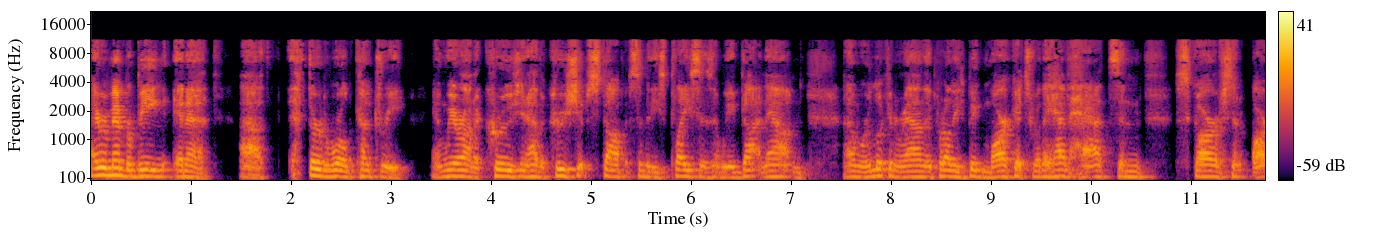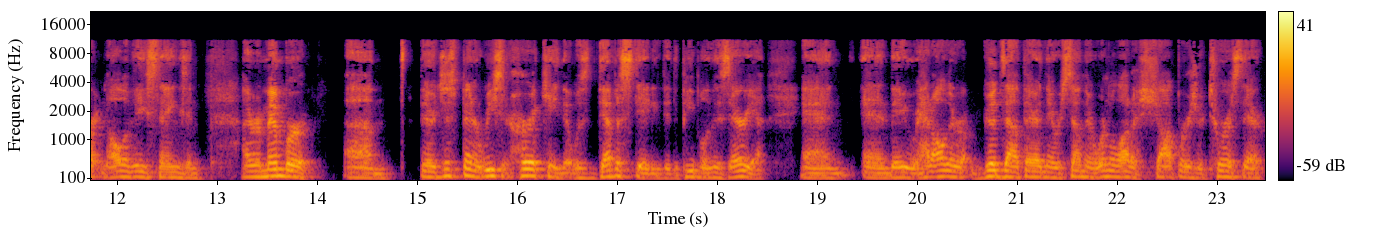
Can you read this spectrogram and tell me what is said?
i remember being in a, third world country and we were on a cruise you know how the cruise ships stop at some of these places and we had gotten out and and we're looking around. They put all these big markets where they have hats and scarves and art and all of these things. And I remember um, there had just been a recent hurricane that was devastating to the people in this area, and and they had all their goods out there, and they were selling. There weren't a lot of shoppers or tourists there,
